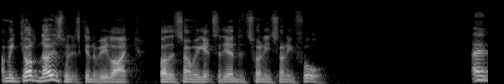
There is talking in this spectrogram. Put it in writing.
I mean, God knows what it's going to be like by the time we get to the end of 2024. Uh,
